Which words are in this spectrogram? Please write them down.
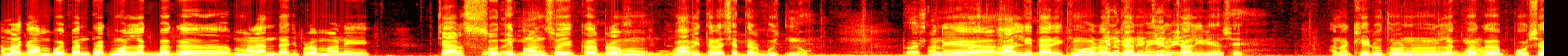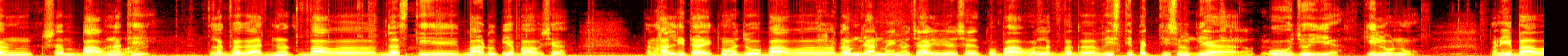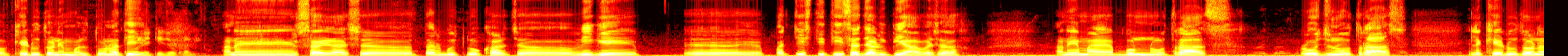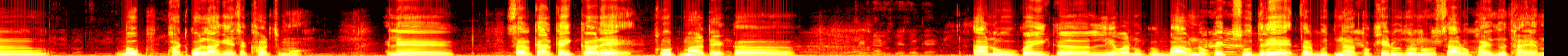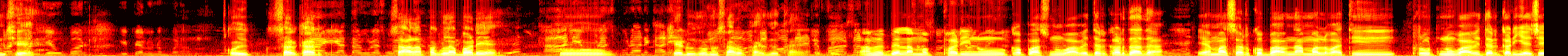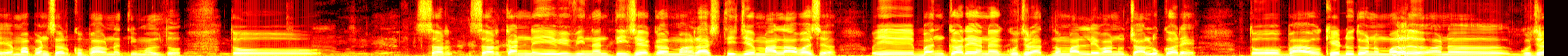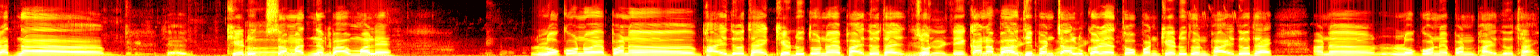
અમારા ગામભોઈ પંથકમાં લગભગ મારા અંદાજ પ્રમાણે ચારસોથી પાંચસો એકર પ્રમાણ વાવેતર હશે તરબૂચનું. અને હાલની તારીખમાં રમજાન મહિનો ચાલી? રહ્યો છે. અને ખેડૂતોનો લગભગ પોષણક્ષમ ભાવ નથી. લગભગ આજનો ભાવ દસથી બાર રૂપિયા ભાવ છે. પણ હાલની તારીખમાં જો ભાવ રમજાન મહિનો ચાલી રહ્યો છે તો ભાવ લગભગ વીસથી પચીસ રૂપિયા હોવો જોઈએ કિલોનો. પણ એ ભાવ ખેડૂતોને મળતો નથી. અને સરેરાશ તરબૂચનો ખર્ચ વીઘે પચીસથી ત્રીસ હજાર રૂપિયા આવે છે. અને એમાં બૂનનો ત્રાસ રોજનો ત્રાસ એટલે ખેડૂતોને બહુ ફટકો લાગે છે ખર્ચમાં. એટલે સરકાર કંઈક કરે ફ્રૂટ માટે કે આનું કંઈક લેવાનું કંઈક ભાવનો કંઈક સુધરે તરબૂચના, તો ખેડૂતોનો સારો ફાયદો થાય એમ છે. કોઈ સરકાર સારા પગલાં ભરે, તો ખેડૂતોનો સારો ફાયદો થાય. અમે પહેલાં મગફળીનું, કપાસનું વાવેતર કરતા હતા. એમાં સરખો ભાવ ના મળવાથી ફ્રૂટનું વાવેતર કરીએ છીએ. એમાં પણ સરખો ભાવ નથી મળતો. તો સર સરકારને એવી વિનંતી છે કે મહારાષ્ટ્રથી જે માલ આવે છે એ બંધ કરે અને ગુજરાતનો માલ લેવાનું ચાલુ કરે. તો ભાવ ખેડૂતોને મળે અને ગુજરાતના ખેડૂત સમાજને ભાવ મળે. લોકોનો એ પણ ફાયદો થાય ખેડૂતોનો એ ફાયદો થાય. જો ટેકાના ભાવથી પણ ચાલુ કરે તો પણ ખેડૂતોને ફાયદો થાય અને લોકોને પણ ફાયદો થાય.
